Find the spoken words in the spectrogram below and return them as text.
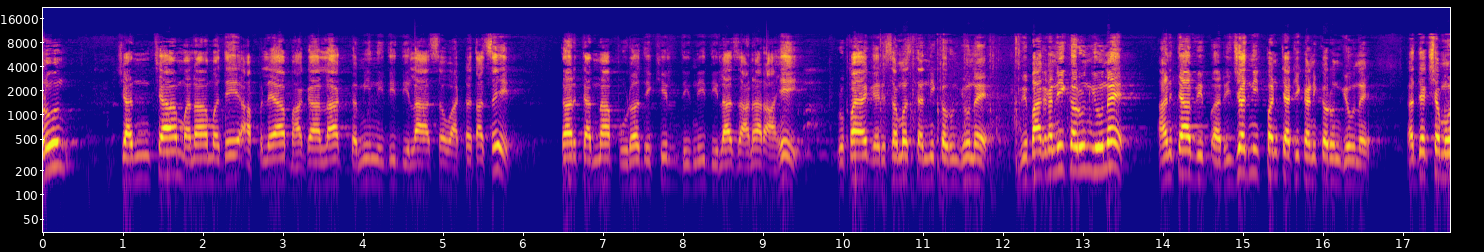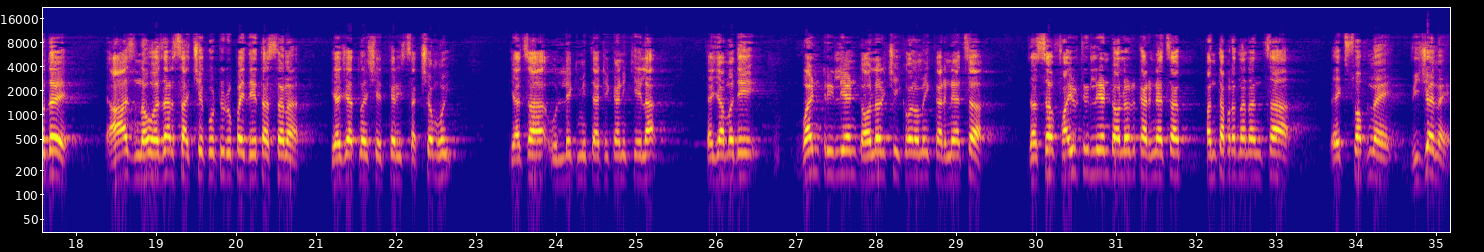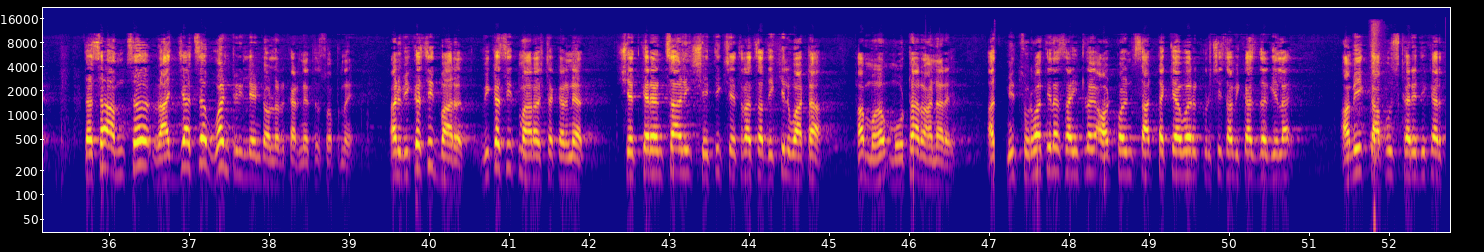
म्हणून ज्यांच्या मनामध्ये आपल्या भागाला कमी निधी दिला असं वाटत असेल तर त्यांना पुढं देखील निधी दिला जाणार आहे. कृपया गैरसमज त्यांनी करून घेऊ नये विभागांनी करून घेऊ नये आणि त्या रिजननी पण त्या ठिकाणी करून घेऊ नये. अध्यक्ष महोदय आज नऊ हजार सातशे कोटी रुपये देत असताना याच्यातनं शेतकरी सक्षम होईल याचा उल्लेख मी त्या ठिकाणी केला. त्याच्यामध्ये वन ट्रिलियन डॉलरची इकॉनॉमी करण्याचं जसं फाईव्ह ट्रिलियन डॉलर करण्याचा पंतप्रधानांचा एक स्वप्न आहे विजन आहे तसं आमचं राज्याचं वन ट्रिलियन डॉलर करण्याचं स्वप्न आहे. आणि विकसित भारत विकसित महाराष्ट्र करण्यात शेतकऱ्यांचा आणि शेती क्षेत्राचा देखील वाटा हा मोठा राहणार आहे. आज मी सुरुवातीला सांगितलं आठ पॉईंट सात टक्क्यावर कृषीचा विकास दर गेलाय. आम्ही कापूस खरेदी करतो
